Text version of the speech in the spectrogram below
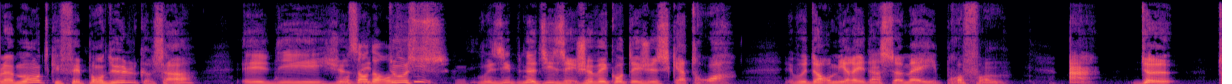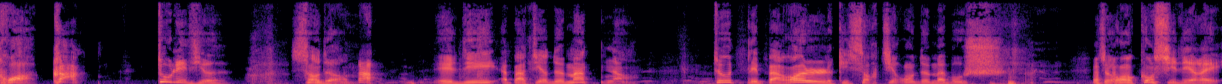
la montre qui fait pendule comme ça. Et il dit, je On vais tous aussi. vous hypnotiser. Je vais compter jusqu'à trois. Et vous dormirez d'un sommeil profond. Un, deux, trois, crac tous les vieux s'endorment. Et il dit, à partir de maintenant, toutes les paroles qui sortiront de ma bouche seront considérées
